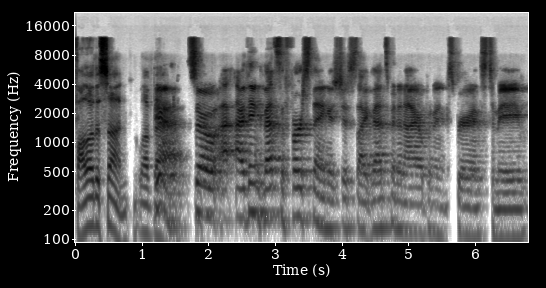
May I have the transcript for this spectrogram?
follow the sun. Love that. Yeah. So I, I think that's the first thing is just like that's been an eye-opening experience to me.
